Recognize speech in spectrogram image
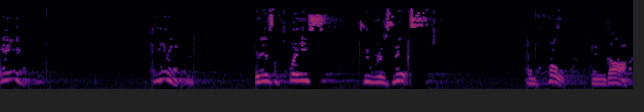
And, and it is a place to resist and hope in God.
